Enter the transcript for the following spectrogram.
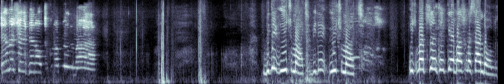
Hemen söylediğin altı kuramıyorum ha. Bir de 3 maç. Bir de 3 maç. 3 maç sonra tekrar basmasan da olur.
